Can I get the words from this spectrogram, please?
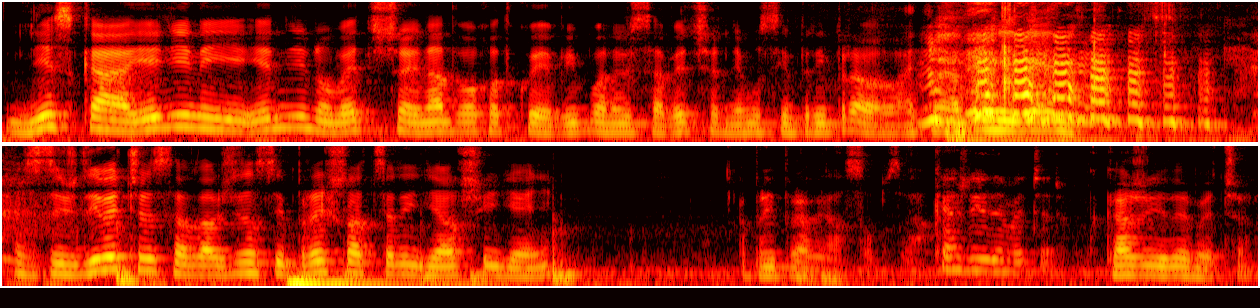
Dneska jediný, jedinú vec, čo je na dôchodku, je výborné, že sa večer nemusím pripravovať na druhý deň. Ja som si vždy večer sa vždy som si prešla celý ďalší deň a pripravila som sa. Každý jeden večer. Každý jeden večer.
